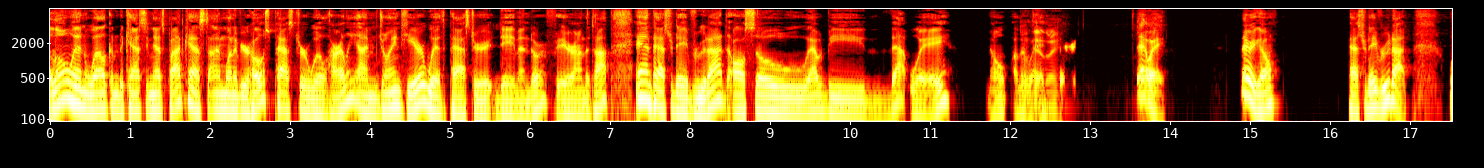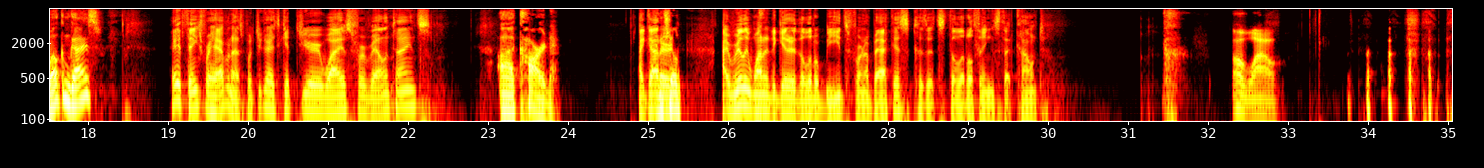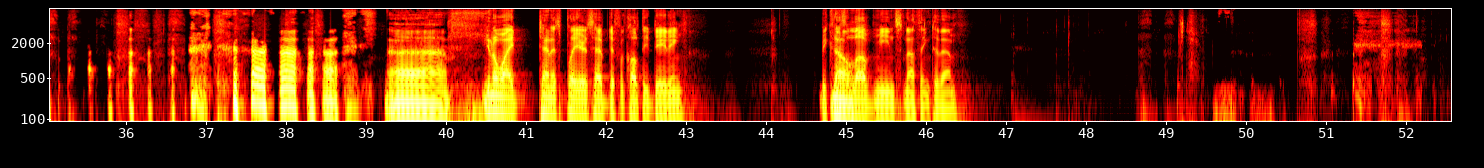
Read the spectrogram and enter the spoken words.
Hello and welcome to Casting Nets Podcast. I'm one of your hosts, Pastor Will Harley. I'm joined here with Pastor Dave Endorf here on the top and Pastor Dave Rudot. Also, that would be that way. No, other, way. the other way. That way. There you go. Pastor Dave Rudot. Welcome, guys. Hey, thanks for having us. What you guys get your wives for Valentine's? Uh, card. I got And her. she'll- I really wanted to get her the little beads for an abacus because it's the little things that count. Oh wow. uh, You know why tennis players have difficulty dating? Because No. love means nothing to them.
